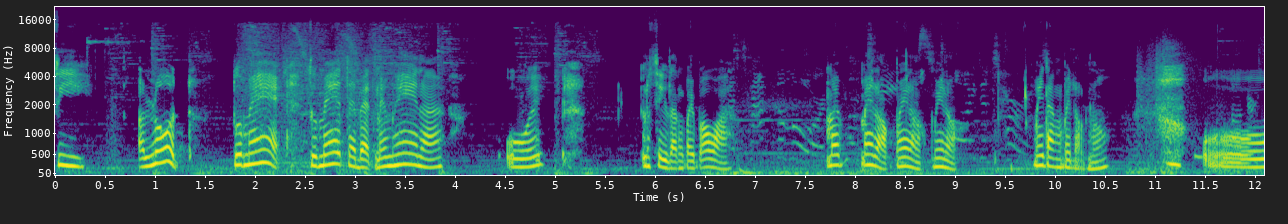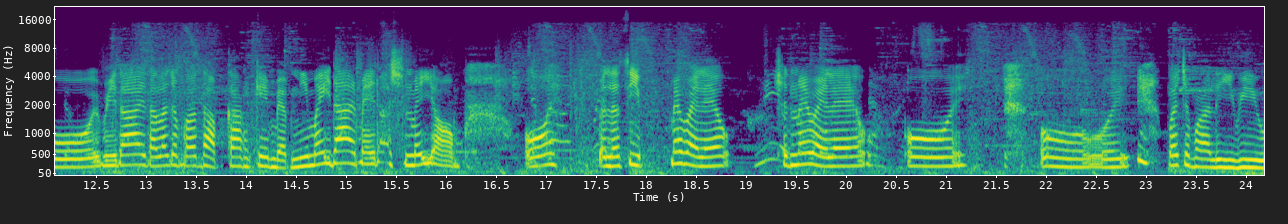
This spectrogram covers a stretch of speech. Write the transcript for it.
ซีอโลด ตัวแม่ ตัวแม่แต่แบตไม่แม่นะ โอ้ยเราเสียงดังไปเปล่าวะ ไม่ไม่หรอกไม่หรอกไม่หรอก ไม่ดังไปหรอกเนาะ โอ้ยไม่ได้แต่เราจะมาดับกลางเกมแบบนี้ไม่ได้ไม่ได้ฉันไม่ยอม โอ้ยเป็นละสิบไม่ไหวแล้ว ฉันไม่ไหวแล้ว โอ้ยโอ้ยว่าจะมารีวิว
